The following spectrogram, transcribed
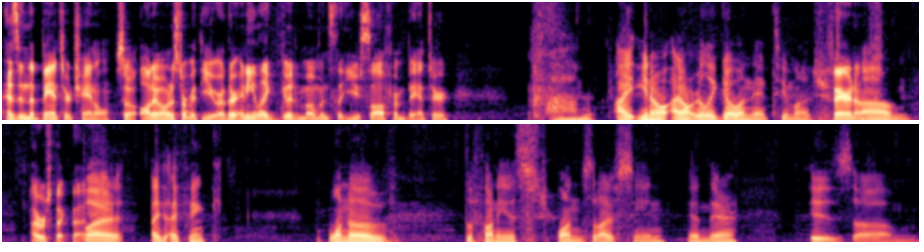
as in the banter channel. So Otto, I want to start with you. Are there any like good moments that you saw from banter? Um, I you know I don't really go in there too much. Fair enough. Um, I respect that. but I I think one of the funniest ones that I've seen in there is um.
